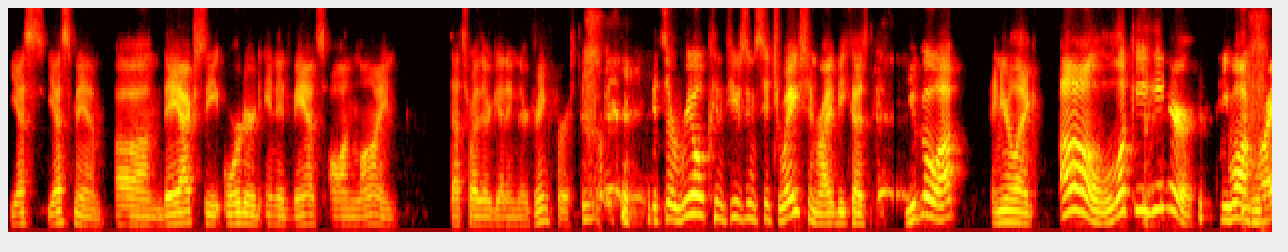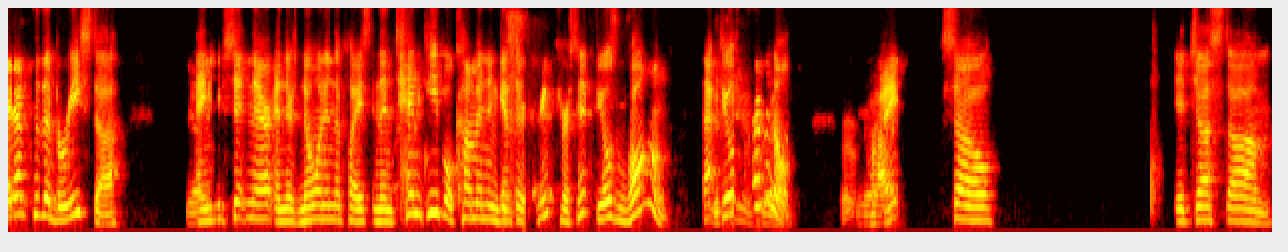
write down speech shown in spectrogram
yes yes ma'am. Um, they actually ordered in advance online. That's why they're getting their drink first. It's a real confusing situation right? Because you go up and you're like oh looky here. You walk right up to the barista and you're sitting there and there's no one in the place, and then 10 people come in and get their drink first, and it feels wrong. That feels criminal. Right. right? So it just um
